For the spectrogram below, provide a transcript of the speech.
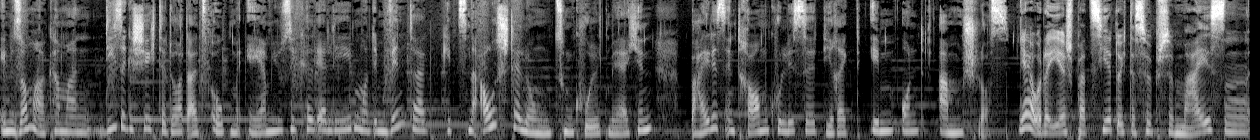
Im Sommer kann man diese Geschichte dort als Open-Air-Musical erleben und im Winter gibt es eine Ausstellung zum Kultmärchen Beides in Traumkulisse direkt im und am Schloss. Ja, oder ihr spaziert durch das hübsche Meißen.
